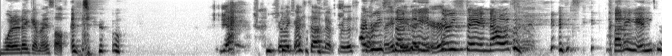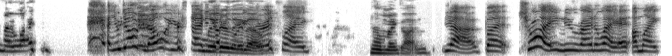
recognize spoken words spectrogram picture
what did I get myself into? Yeah, you're like I signed up for this every Sunday, Thursday, and now it's it's cutting into my life. And you don't know what you're signing Literally, up for though. It's like, oh my god. Yeah, but Troy knew right away. I'm like,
